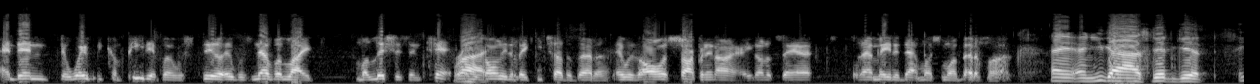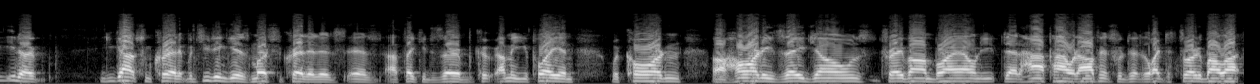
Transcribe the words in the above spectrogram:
And then the way we competed, but it was still, it was never like malicious intent. Right. It was only to make each other better. It was all sharpening iron. You know what I'm saying? So that made it that much more better for us. And, and you guys didn't get, you know, you got some credit, but you didn't get as much credit as as I think you deserve. I mean, you're playing with Carden, uh, Hardy, Zay Jones, Trayvon Brown, you, that high-powered offense would like to throw the ball out.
